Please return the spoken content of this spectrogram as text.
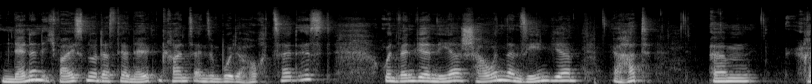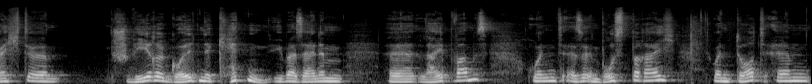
nennen. Ich weiß nur, dass der Nelkenkranz ein Symbol der Hochzeit ist. Und wenn wir näher schauen, dann sehen wir, er hat ähm, recht äh, schwere goldene Ketten über seinem äh, Leibwams und also im Brustbereich. Und dort ähm,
